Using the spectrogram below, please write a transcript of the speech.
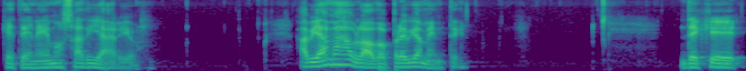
que tenemos a diario. Habíamos hablado previamente de que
